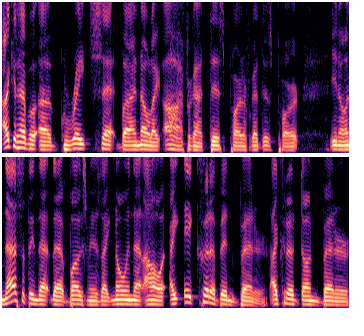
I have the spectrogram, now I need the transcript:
I could have a, a great set, but I know like, oh, I forgot this part, I forgot this part. You know, and that's the thing that, that bugs me is like knowing that oh, I, it could have been better. I could have done better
